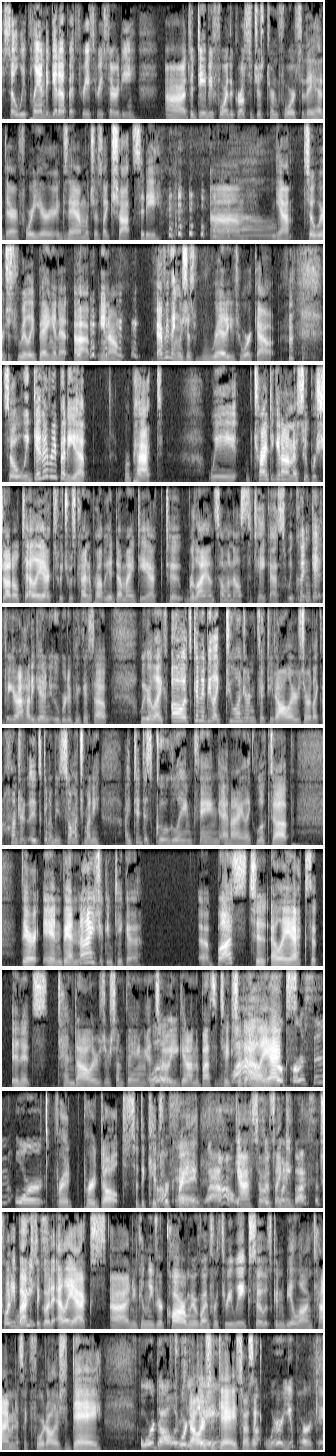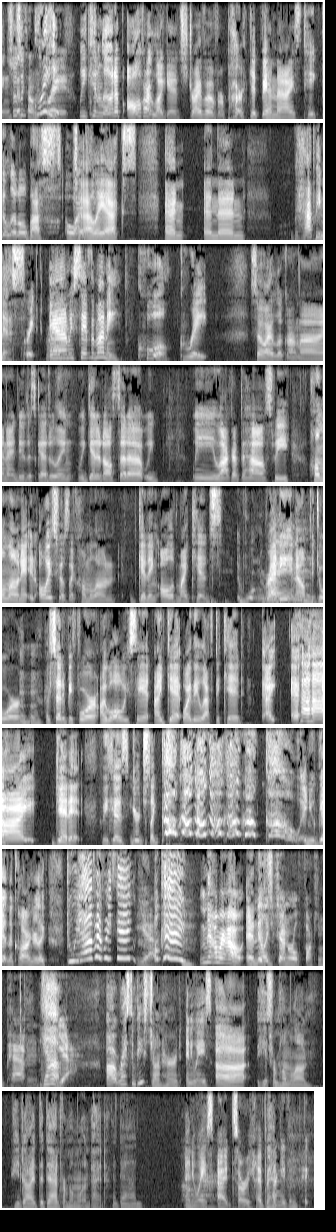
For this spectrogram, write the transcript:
So we planned to get up at 3 3:30. Uh, the day before, the girls had just turned four, so they had their four-year exam, which is like Shot City. Um, yeah. So we're just really banging it up, you know. Everything was just ready to work out. so we get everybody up. We're packed. We tried to get on a super shuttle to LAX, which was kind of probably a dumb idea to rely on someone else to take us. We couldn't get figure out how to get an Uber to pick us up. We were like, "Oh, it's going to be like two hundred and fifty dollars or like a hundred. It's going to be so much money." I did this googling thing and I like looked up. They're in Van Nuys. You can take a a bus to LAX at, and it's ten dollars or something. And so you get on the bus. It takes you to LAX per person or for per adult. So the kids were free. Wow. Yeah, so it's like twenty bucks. That's 20 bucks to go to LAX, uh, and you can leave your car. And we were going for three weeks, so it's going to be a long time, and it's like four dollars a day. four dollars. Four dollars a day. So I was like, where are you parking? so that it's like great. great. We can load up all of our luggage, drive over, park at Van Nuys, take the little bus Oh, to. LAX, and and then happiness. Great. And we save the money. Cool. Great. So I look online, I do the scheduling, we get it all set up, we we lock up the house, we home alone it. It always feels like home alone getting all of my kids w- ready Right. and out the door. Mm-hmm. I've said it before, I will always say it. I get why they left a kid. I I, I get it because you're just like go go go and you get in the car and you're like, "Do we have everything?" Yeah. Okay. Now we're out. I And feel it's like General fucking Patton. Yeah. Yeah. uh, rest in peace, John Heard. Anyways, uh, he's from Home Alone. He died. The dad from Home Alone died. The dad. Anyways, I sorry. I I had, can't even pick.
